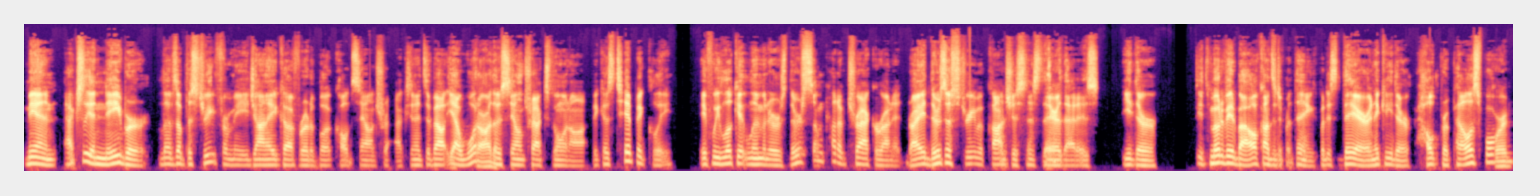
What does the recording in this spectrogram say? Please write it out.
man, actually, a neighbor lives up the street from me. Jon Acuff wrote a book called Soundtracks, and it's about, yeah, what are those soundtracks going on? Because typically, if we look at limiters, there's some kind of tracker on it, right? There's a stream of consciousness there that is either it's motivated by all kinds of different things, but it's there and it can either help propel us forward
